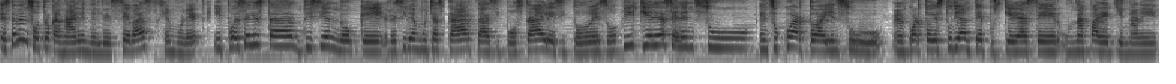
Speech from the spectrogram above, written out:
estaba en su otro canal, en el de Sebas Gemuret, y pues él está diciendo que recibe muchas cartas y postales y todo eso, y quiere hacer en su, en su cuarto, ahí en su en el cuarto de estudiante, pues quiere hacer una pared llena de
